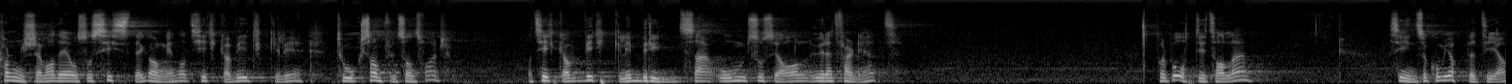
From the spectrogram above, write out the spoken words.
kanskje var det også siste gangen at kirka virkelig tok samfunnsansvar. At kirka virkelig brydde seg om sosial urettferdighet. For på 80-tallet, siden så kom jappetida.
